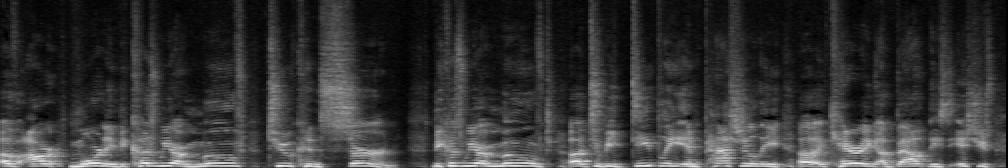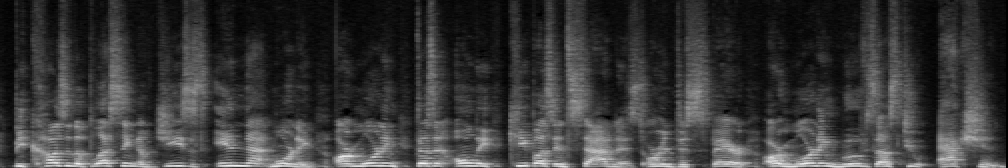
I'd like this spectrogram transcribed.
of our mourning, because we are moved to concern, because we are moved uh, to be deeply and passionately uh, caring about these issues, because of the blessing of Jesus in that mourning, our mourning doesn't only keep us in sadness or in despair, our mourning moves us to action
